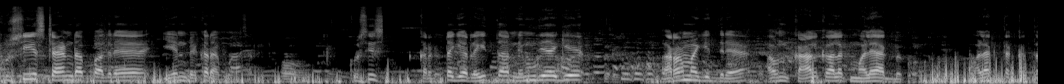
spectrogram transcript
ಕೃಷಿ ಸ್ಟ್ಯಾಂಡ್ ಅಪ್ ಆದರೆ ಏನು ಬೇಕಾದ್ರೆ ಆಗ್ಬೋದು ಸರ್. ಕೃಷಿ ಕರೆಕ್ಟಾಗಿ ರೈತ ನೆಮ್ಮದಿಯಾಗಿ ಆರಾಮಾಗಿದ್ದರೆ ಅವ್ನ ಕಾಲ ಕಾಲಕ್ಕೆ ಮಳೆ ಆಗಬೇಕು. ಮಳೆಗೆ ತಕ್ಕಂಥ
